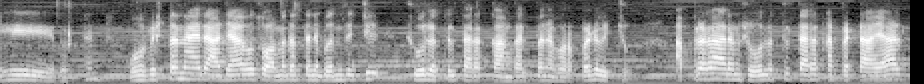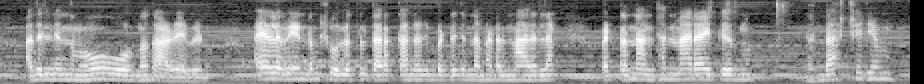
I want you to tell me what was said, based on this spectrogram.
ഏ ദുഷ്ടൻ. കോപിഷ്ടനായ രാജാവ് സോമദത്തനെ ബന്ധിച്ച് ശൂലത്തിൽ തറക്കാൻ കൽപ്പന പുറപ്പെടുവിച്ചു. അപ്രകാരം ശൂലത്തിൽ തറക്കപ്പെട്ട അയാൾ അതിൽ നിന്ന് മൂർന്ന് താഴെ വീണു. അയാളെ വീണ്ടും ശൂലത്തിൽ തറക്കാൻ ഒരുമ്പെട്ട് ചെന്ന ഭടന്മാരെല്ലാം പെട്ടെന്ന് അന്ധന്മാരായി തീർന്നു. ഇതെന്താശ്ചര്യം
